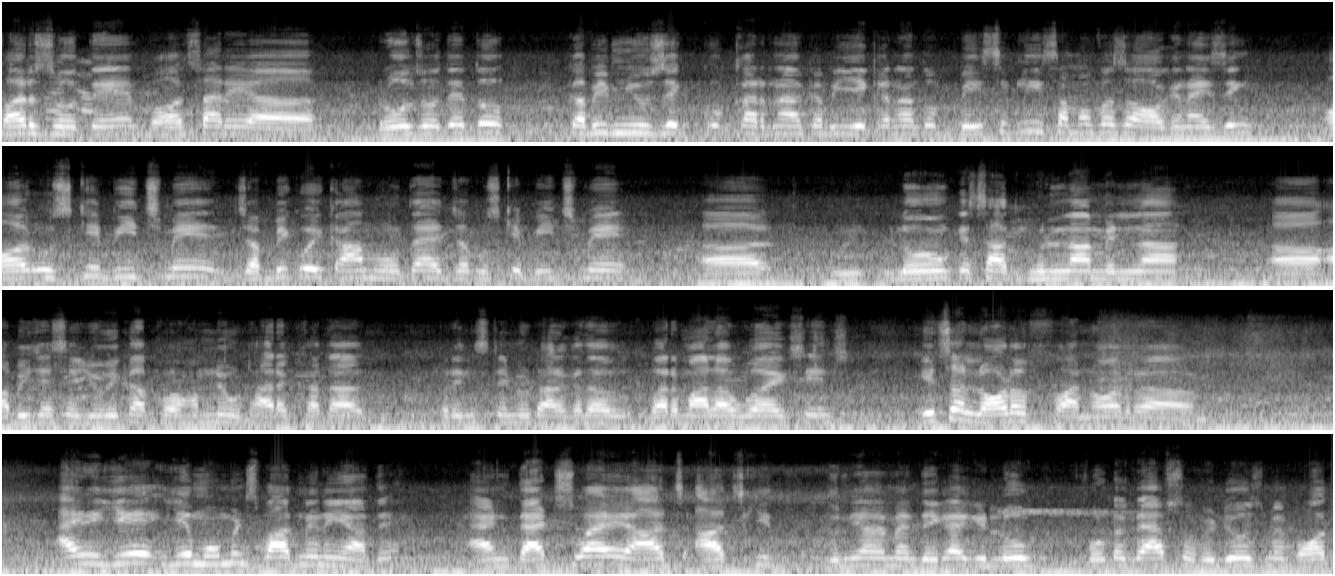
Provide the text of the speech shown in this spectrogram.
फ़र्ज़ होते हैं बहुत सारे रोल्स होते हैं तो कभी म्यूज़िक को करना कभी ये करना तो basically some of us organizing और उसके बीच में जब भी कोई काम होता है, जब उसके बीच में लोगों के साथ घुलना मिलना अभी जैसे युविका को हमने उठा रखा था, प्रिंस ने भी उठा रखा था, वरमाला हुआ exchange it's a lot of fun और आई ये ये मोमेंट्स बाद में नहीं आते। एंड दैट्स वाई आज आज की दुनिया में मैंने देखा है कि लोग फोटोग्राफ्स और वीडियोज़ में बहुत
